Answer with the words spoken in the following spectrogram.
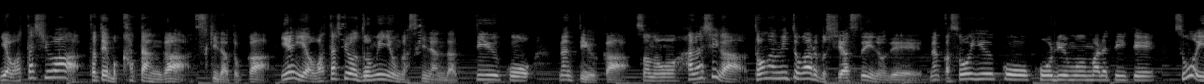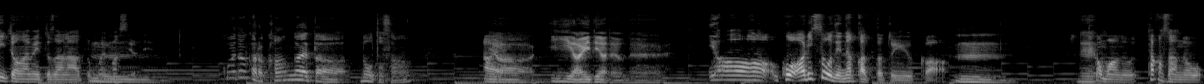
いや、私は、例えばカタンが好きだとか、いやいや、私はドミニオンが好きなんだっていう、こう、なんていうか、その話が、トーナメントがあるとしやすいので、なんかそういう、こう、交流も生まれていて、すごいいいトーナメントだなと思いますよね。うん。これだから考えたノートさん、はい。いやーいいアイデアだよね。いやー、こう、ありそうでなかったというか、うんね。しかもあの、タカさんあの、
